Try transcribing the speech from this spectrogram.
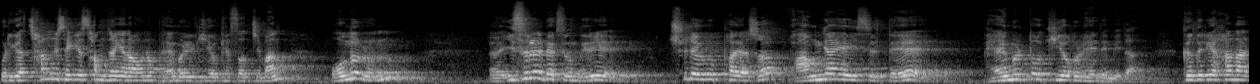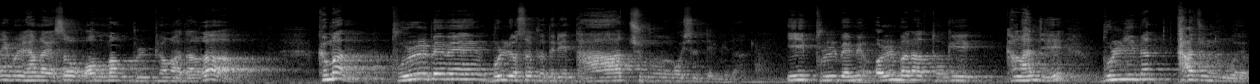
우리가 창세기 3장에 나오는 뱀을 기억했었지만 오늘은 에, 이스라엘 백성들이 출애굽하여서 광야에 있을 때 뱀을 또 기억을 해야 됩니다. 그들이 하나님을 향하여서 원망 불평하다가 그만 불뱀에 물려서 그들이 다 죽어가고 있을 때입니다. 이 불뱀이 얼마나 독이 강한지 물리면 다 죽는 거예요.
